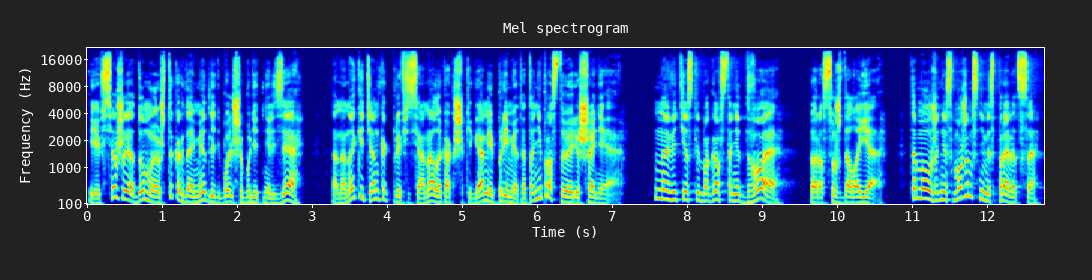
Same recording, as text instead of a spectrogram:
и всё же я думаю, что когда медлить больше будет нельзя, а Нанокитян как профессионал и как шокигами примет это непростое решение. «Но ведь если богов станет двое», – рассуждала я, – «то мы уже не сможем с ними справиться.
